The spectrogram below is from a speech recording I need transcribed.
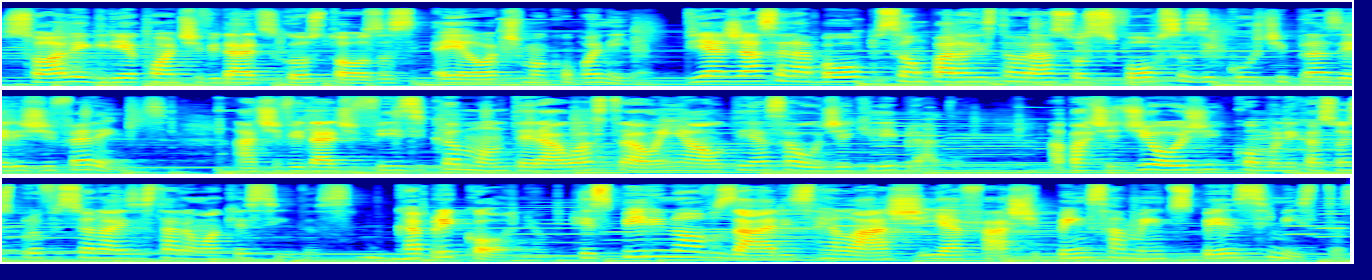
só alegria com atividades gostosas é ótima companhia. Viajar será boa opção para restaurar suas forças e curtir prazeres diferentes. A atividade física manterá o astral em alta e a saúde equilibrada. A partir de hoje, comunicações profissionais estarão aquecidas. Capricórnio, respire novos ares, relaxe e afaste pensamentos pessimistas.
